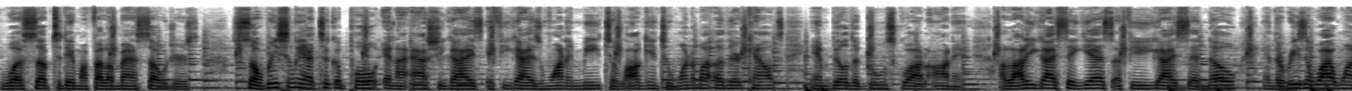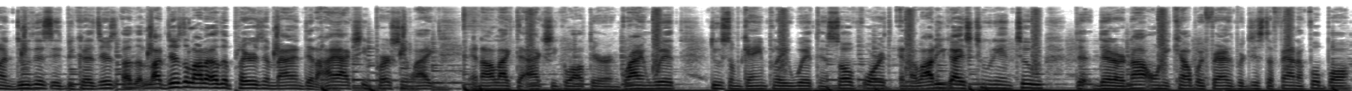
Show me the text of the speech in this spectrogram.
What's up today, my fellow man soldiers? So recently I took a poll and I asked you guys if you guys wanted me to log into one of my other accounts and build a goon squad on it. A lot of you guys said yes, a few of you guys said no. And the reason why I want to do this is because there's other there's a lot of other players in Madden that I actually personally like and I like to actually go out there and grind with, do some gameplay with and so forth. And a lot of you guys tune in too that, that are not only Cowboy fans but just a fan of football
